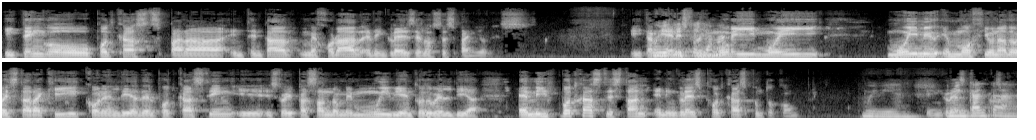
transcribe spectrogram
y tengo podcasts para intentar mejorar el inglés de los españoles. Y también Muy bien, ¿y se estoy llama? muy, muy, muy emocionado de estar aquí con el día del podcasting y estoy pasándome muy bien todo el día. En mis podcasts están en inglespodcast.com. Muy bien. Me encanta.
